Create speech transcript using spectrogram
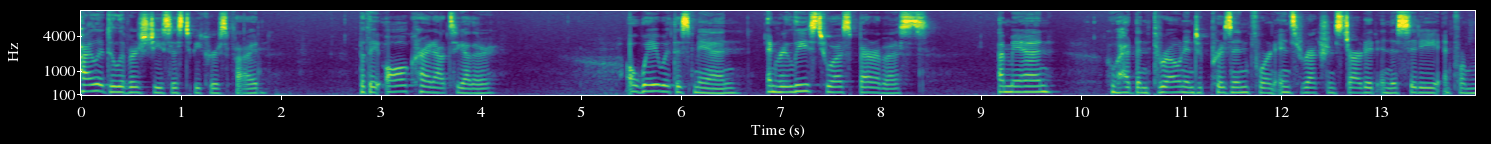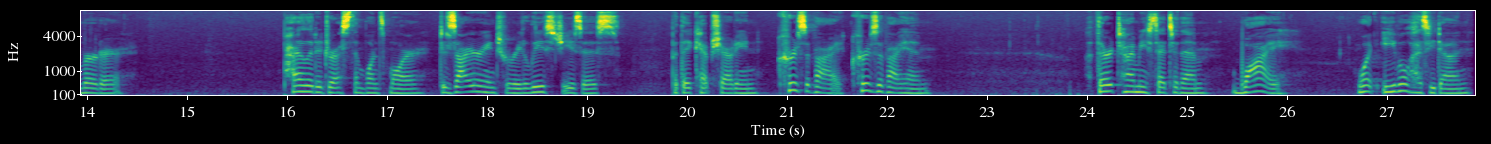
Pilate delivers Jesus to be crucified, but they all cried out together, Away with this man, and release to us Barabbas, a man who had been thrown into prison for an insurrection started in the city and for murder. Pilate addressed them once more, desiring to release Jesus, but they kept shouting, Crucify, crucify him. A third time he said to them, Why? What evil has he done?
